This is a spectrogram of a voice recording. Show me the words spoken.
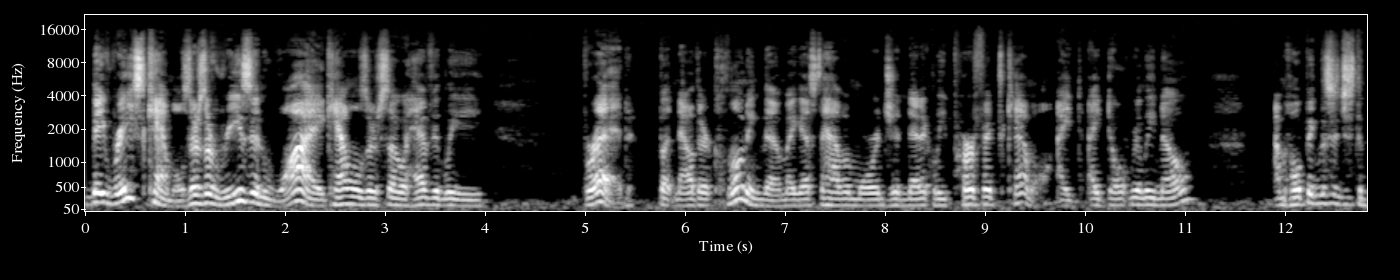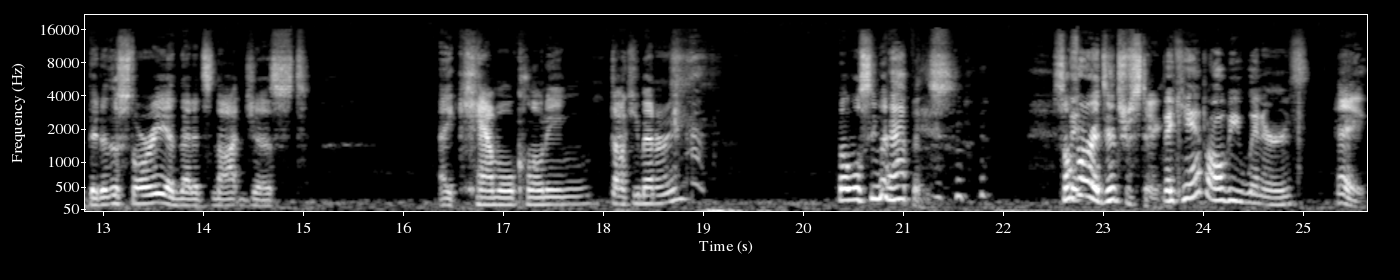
they race camels. There's a reason why camels are so heavily bred, but now they're cloning them, I guess, to have a more genetically perfect camel. I I don't really know. I'm hoping this is just a bit of the story and that it's not just a camel cloning documentary. but we'll see what happens. So They- far, it's interesting. They can't all be winners. hey,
